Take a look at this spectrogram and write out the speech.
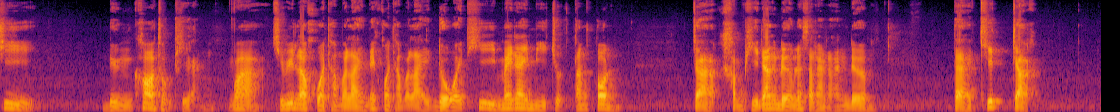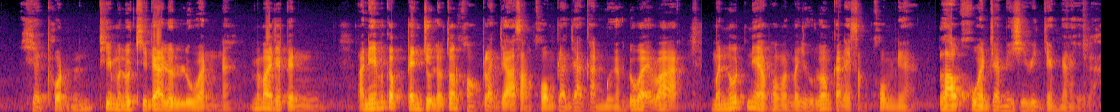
ที่ดึงข้อถกเถียงว่าชีวิตเราควรทำอะไรไม่ควรทำอะไร โดยที่ไม่ได้มีจุดตั้งต้น จากคัมภีร์ดั้งเดิมและศานาดั้งเดิม แต่คิดจากเหตุผลที่มนุษย์คิดได้ล้วนๆนะไม่ว่าจะเป็น อันนี้มันก็เป็นจุดเริ่มต้นของปรัชญาสังคม ปรัชญาการเมืองด้วยว่า มนุษย์เนี่ยพอมันมาอยู่ร่วมกันในสังคมเนี่ยเราควรจะมีชีวิตยังไงล่ะ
